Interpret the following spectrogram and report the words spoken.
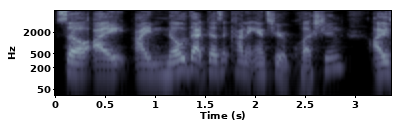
So I I know that doesn't kind of answer your question. I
